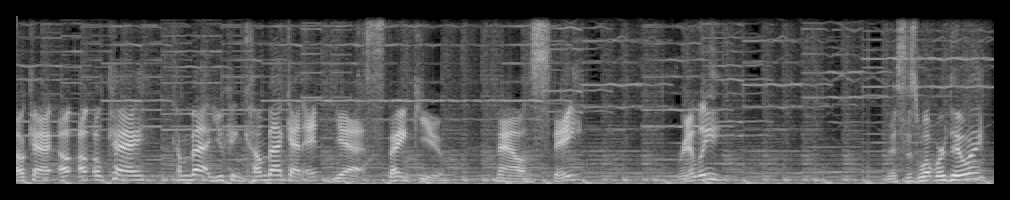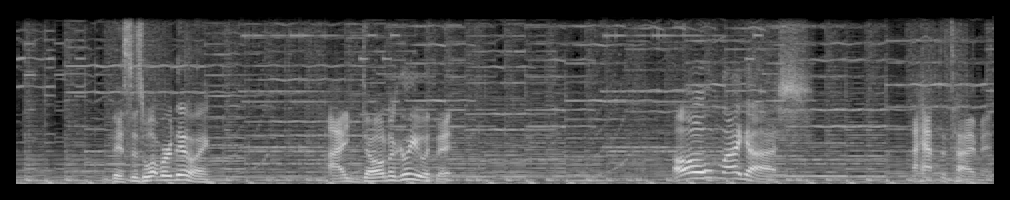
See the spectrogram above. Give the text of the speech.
Okay, uh, uh, okay. Come back. You can come back at it. Yes, thank you. Now, state? Really? This is what we're doing? This is what we're doing. I don't agree with it. Oh my gosh. I have to time it.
